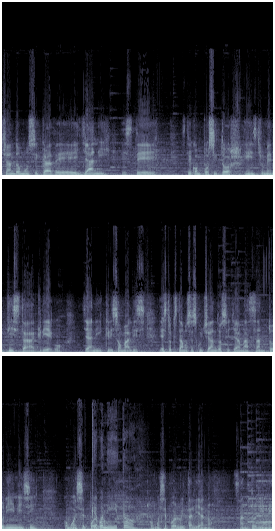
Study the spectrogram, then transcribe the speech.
Escuchando música de Yanni, este, este compositor e instrumentista griego, Yanni Crisomalis. Esto que estamos escuchando se llama Santorini, ¿sí? Como ese pueblo. Qué bonito. Como ese pueblo italiano, Santorini.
